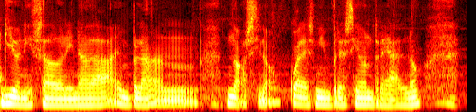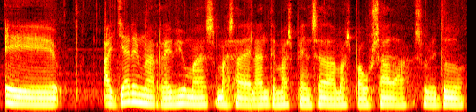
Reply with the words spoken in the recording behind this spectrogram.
guionizado ni nada en plan, no, sino cuál es mi impresión real, ¿no? Eh, en una review más, más adelante, más pensada, más pausada, sobre todo.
